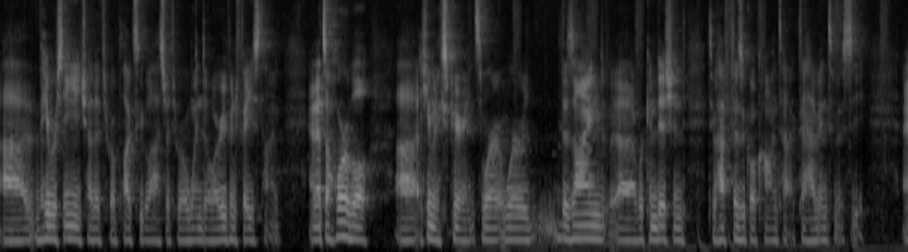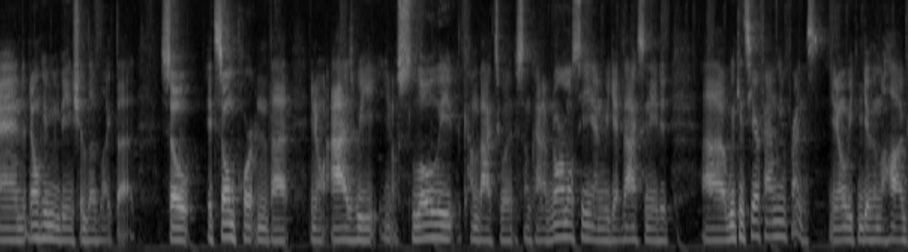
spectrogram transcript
Uh, they were seeing each other through a plexiglass or through a window or even FaceTime. And it's a horrible uh, human experience. We're, we're designed, uh, we're conditioned to have physical contact, to have intimacy. And no human being should live like that. So it's so important that, you know, as we, you know, slowly come back to a, some kind of normalcy and we get vaccinated, uh, we can see our family and friends. You know, we can give them a hug.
